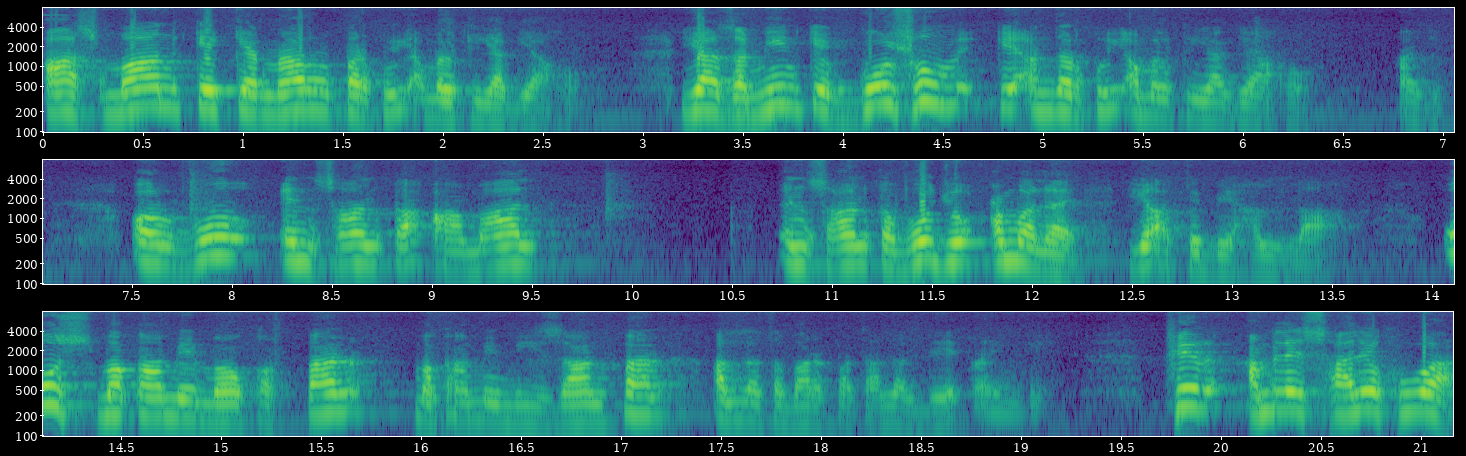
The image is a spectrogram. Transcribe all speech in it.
آسمان کے کناروں پر کوئی عمل کیا گیا ہو، یا زمین کے گوشوں میں کے اندر کوئی عمل کیا گیا ہو۔ ہاں جی۔ اور وہ انسان کا اعمال، انسان کا وہ جو عمل ہے یا طب اللہ۔ اس مقام موقف پر، مقام میزان پر اللہ تبارک و تعالیٰ لے آئیں گے۔ پھر عمل صالح ہوا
